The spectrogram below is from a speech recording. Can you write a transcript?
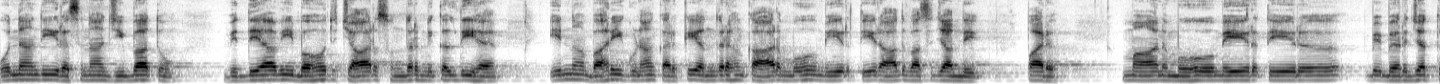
ਉਹਨਾਂ ਦੀ ਰਸਨਾ ਜੀਬਾ ਤੋਂ ਵਿਦਿਆ ਵੀ ਬਹੁਤ ਚਾਰ ਸੁੰਦਰ ਨਿਕਲਦੀ ਹੈ। ਇਹਨਾਂ ਬਾਹਰੀ ਗੁਣਾ ਕਰਕੇ ਅੰਦਰ ਹੰਕਾਰ, ਮੋਹ, ਮੇਰ, ਤੇਰ ਆਦ ਵਸ ਜਾਂਦੇ। ਪਰ ਮਾਨ, ਮੋਹ, ਮੇਰ, ਤੇਰ ਬਿਬਰਜਤ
